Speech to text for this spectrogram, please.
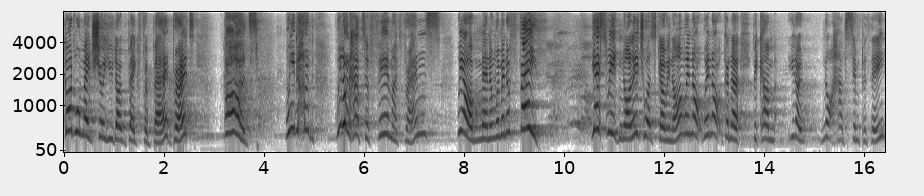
God will make sure you don't beg for bread. God, we don't, we don't have to fear, my friends. We are men and women of faith. Yes, we acknowledge what's going on. We're not, we're not going to become, you know, not have sympathy.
